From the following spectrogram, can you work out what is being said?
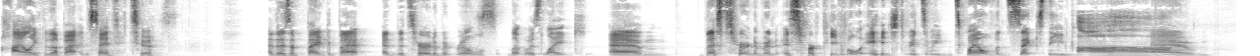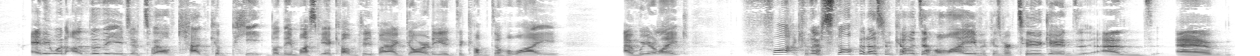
highlighted a bit and send it to us and there's a big bit in the tournament rules that was like, um, this tournament is for people aged between 12 and 16. Ah, Um, anyone under the age of 12 can compete, but they must be accompanied by a guardian to come to Hawaii. And we were like, fuck, they're stopping us from coming to Hawaii because we're too good. And um,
